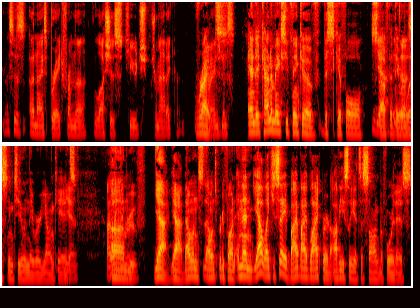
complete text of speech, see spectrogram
this is a nice break from the luscious, huge, dramatic right. arrangements." And it kind of makes you think of the skiffle stuff Yeah, that they were does. listening to when they were young kids. Yeah, I like Um, the groove. Yeah, yeah, that one's that one's pretty fun. And then yeah, like you say, Bye Bye Blackbird. Obviously, it's a song before this,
